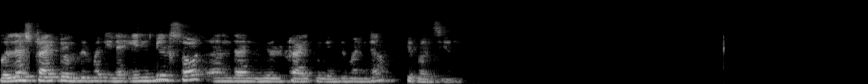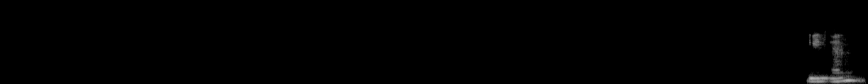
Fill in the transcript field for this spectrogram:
So let's try to implement in an inbuilt sort and then we'll try to implement the frequency. In an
